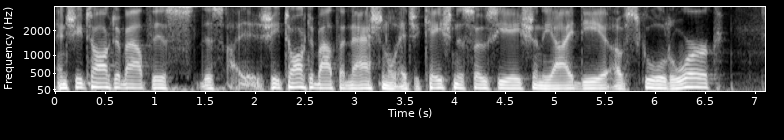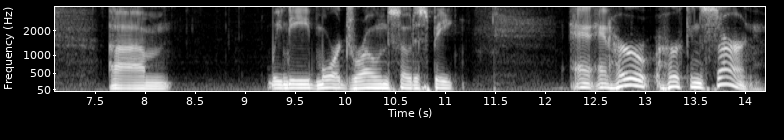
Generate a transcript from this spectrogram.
And she talked about this this she talked about the National Education Association, the idea of school to work. Um, we need more drones, so to speak. And, and her her concern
